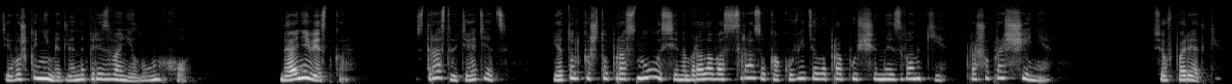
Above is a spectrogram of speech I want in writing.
Девушка немедленно перезвонила Унхо. «Да, невестка?» «Здравствуйте, отец. Я только что проснулась и набрала вас сразу, как увидела пропущенные звонки. Прошу прощения». Все в порядке.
